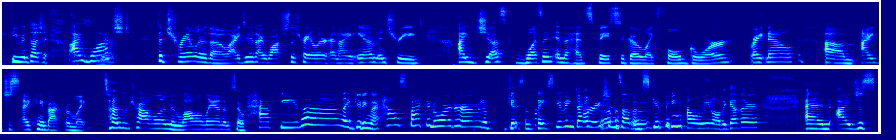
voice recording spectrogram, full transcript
even touched it. I watched the trailer though. I did. I watched the trailer and I am intrigued. I just wasn't in the headspace to go like full gore right now. Um, I just I came back from like tons of travel. I'm in La La Land. I'm so happy. Ah, like getting my house back in order. I'm gonna get some Thanksgiving decorations up. I'm skipping Halloween altogether. And I just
